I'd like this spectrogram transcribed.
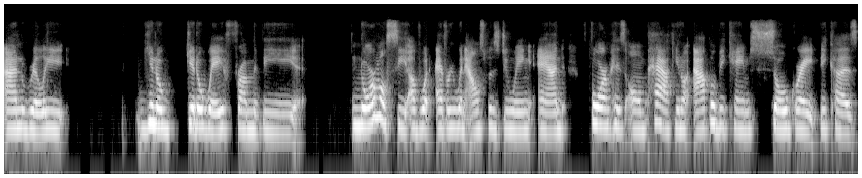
and really you know get away from the normalcy of what everyone else was doing and form his own path. You know, Apple became so great because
